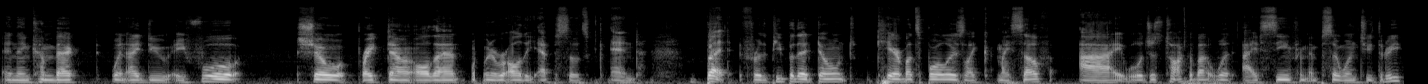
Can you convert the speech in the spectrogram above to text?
And then come back when I do a full show breakdown, all that, whenever all the episodes end. But for the people that don't care about spoilers like myself, I will just talk about what I've seen from episode 1, 2, 3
